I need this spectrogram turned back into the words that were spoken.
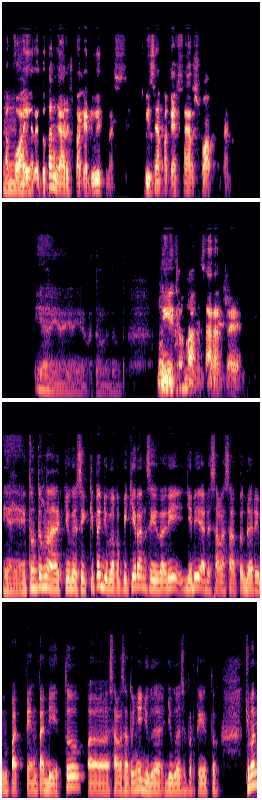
Hmm. Acquire itu kan nggak harus pakai duit mas, bisa pakai share swap kan. Iya iya iya iya betul betul. betul. Oh Ini iya saran saya. Iya, ya, itu tuh menarik juga sih. Kita juga kepikiran sih tadi. Jadi ada salah satu dari empat yang tadi itu, eh, salah satunya juga juga seperti itu. Cuman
